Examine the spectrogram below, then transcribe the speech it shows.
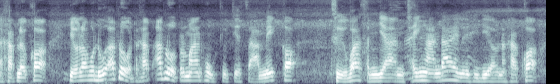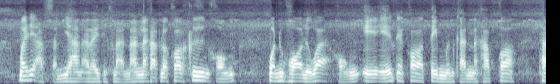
นะครับ แล้วก็เดี๋ยวเรามาดูอัปโหลดนะครับ อัปโหลดประมาณ 6.73 เมกก็ ถือว่าสัญญาณใช้งานได้เลยทีเดียวนะครับ ก็ไม่ได้อับสัญญาณอะไรถึงขนาดนั้นนะครับ แล้วก็คลื่นของวันทุพอหรือว่าของ AS เนี่ยก็เต็มเหมือนกันนะครับ ก็ถ้า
